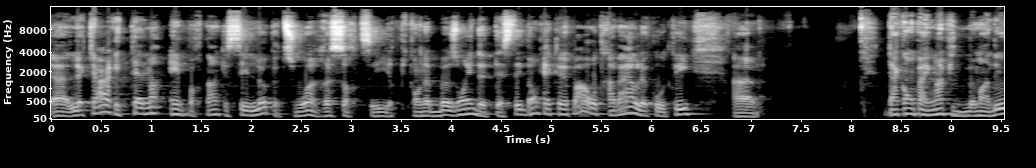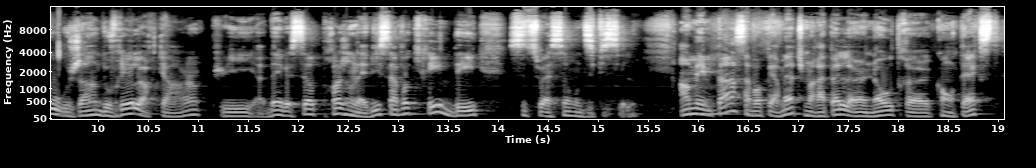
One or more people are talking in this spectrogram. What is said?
euh, le cœur est tellement important que c'est là que tu vois ressortir, puis qu'on a besoin de tester. Donc, quelque part, au travers le côté euh, d'accompagnement, puis de demander aux gens d'ouvrir leur cœur, puis d'investir proche dans la vie, ça va créer des situations difficiles. En même temps, ça va permettre, je me rappelle un autre contexte,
